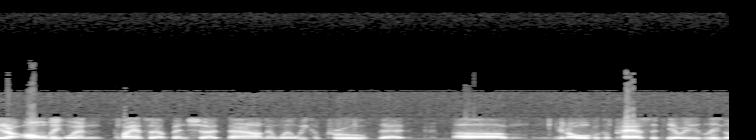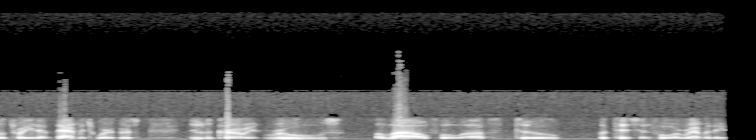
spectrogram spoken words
you know, only when plants have been shut down and when we can prove that, um, you know, overcapacity or illegal trade have damaged workers, do the current rules allow for us to petition for a remedy.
